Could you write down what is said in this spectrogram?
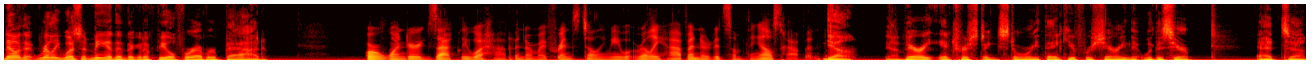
no, that really wasn't me," and then they're going to feel forever bad. Or wonder exactly what happened. Are my friends telling me what really happened, or did something else happen? Yeah, yeah, very interesting story. Thank you for sharing that with us here at uh,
